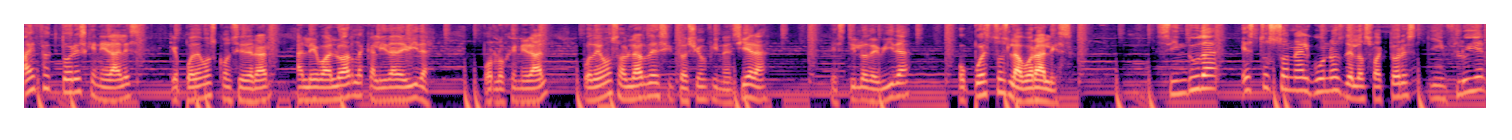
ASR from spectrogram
Hay factores generales que podemos considerar al evaluar la calidad de vida. Por lo general, podemos hablar de situación financiera, estilo de vida o puestos laborales. Sin duda, estos son algunos de los factores que influyen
